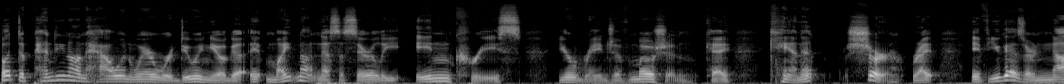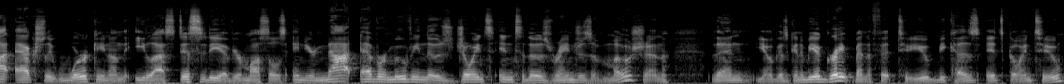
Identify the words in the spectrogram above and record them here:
But depending on how and where we're doing yoga, it might not necessarily increase your range of motion. Okay. Can it? Sure, right? If you guys are not actually working on the elasticity of your muscles and you're not ever moving those joints into those ranges of motion, then yoga is going to be a great benefit to you because it's going to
